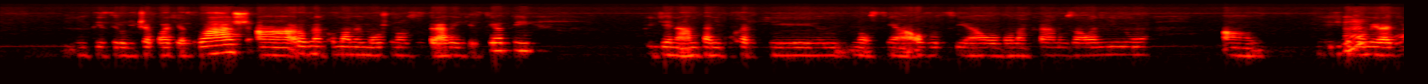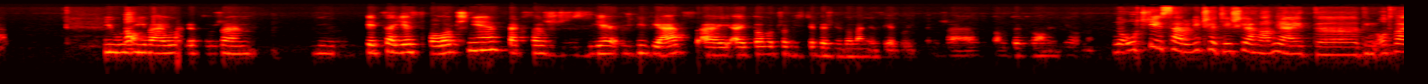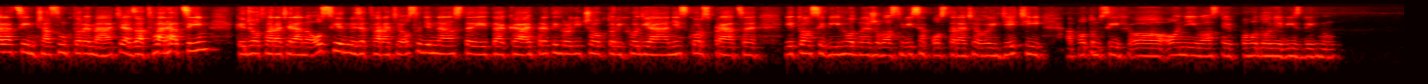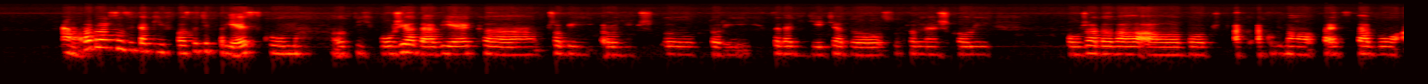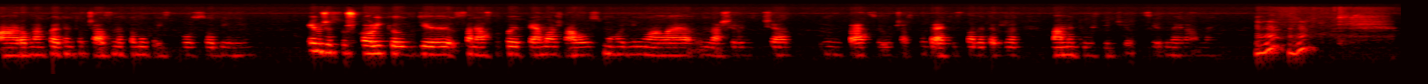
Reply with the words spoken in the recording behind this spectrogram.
tie si rodičia platia zvlášť a rovnako máme možnosť zdravej desiaty, kde nám pani kuchárky nosia ovocie alebo nakránu zeleninu. A deti to veľmi radi využívajú, pretože keď sa je spoločne, tak sa zje vždy viac aj, aj toho, čo by ste bežne doma nezjedli. Takže v tomto je to veľmi výhodné. No určite sa rodičia tešia hlavne aj tým otváracím časom, ktoré máte a zatváracím. Keďže otvárate ráno o 7, zatvárate o 17, tak aj pre tých rodičov, ktorí chodia neskôr z práce, je to asi výhodné, že vlastne vy sa postaráte o ich deti a potom si ich o, oni vlastne pohodlne vyzdvihnú. Áno, robila som si taký v podstate prieskum tých požiadaviek, čo by rodič, ktorý chce dať dieťa do súkromnej školy, požadoval alebo ako by mal predstavu a rovnako aj tento čas sme tomu prispôsobili. Viem, že sú školy, kde sa nastupuje priamo až na 8 hodinu, ale naši rodičia hm, pracujú často v Bratislave, takže máme tu už deti od 7 ráno. Uh-huh.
